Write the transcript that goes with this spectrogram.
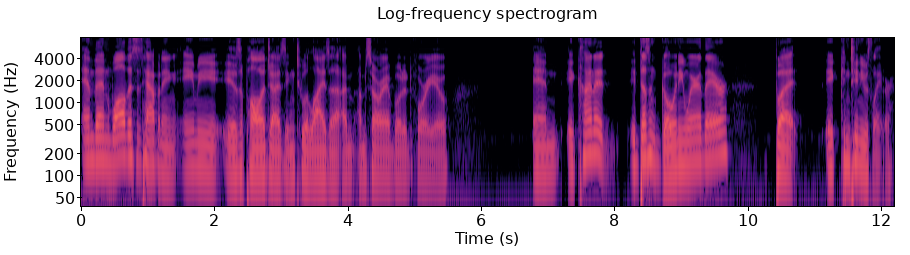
and then while this is happening, Ami is apologizing to Eliza. I'm I'm sorry I voted for you. And it kind of it doesn't go anywhere there, but it continues later.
